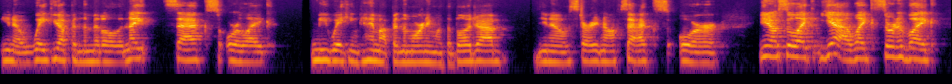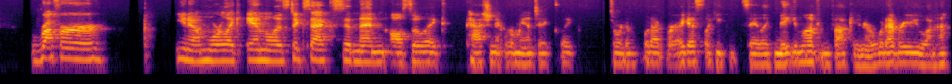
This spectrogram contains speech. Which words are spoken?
you know wake you up in the middle of the night sex or like me waking him up in the morning with a blowjob you know starting off sex or you know so like yeah like sort of like rougher, you know, more like animalistic sex, and then also like passionate romantic, like sort of whatever. I guess like you could say like making love and fucking or whatever you want to,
